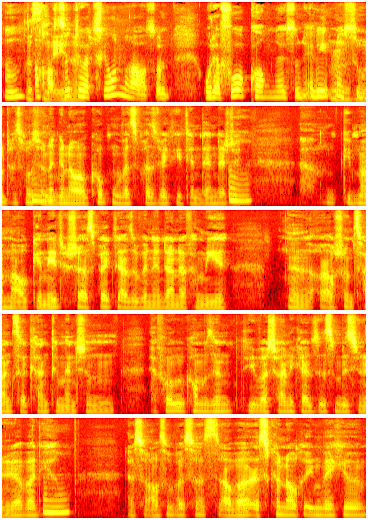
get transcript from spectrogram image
Das ist Auch ein aus. Situationen raus und oder Vorkommnissen und Erlebnissen. So, das muss man dann genauer gucken, was, was wirklich denn dahinter steckt. Ähm, gibt manchmal auch genetische Aspekte, also wenn in deiner Familie äh, auch schon zwangserkrankte Menschen hervorgekommen sind, die Wahrscheinlichkeit ist ein bisschen höher bei dir, dass du auch sowas hast. Aber es können auch irgendwelche,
